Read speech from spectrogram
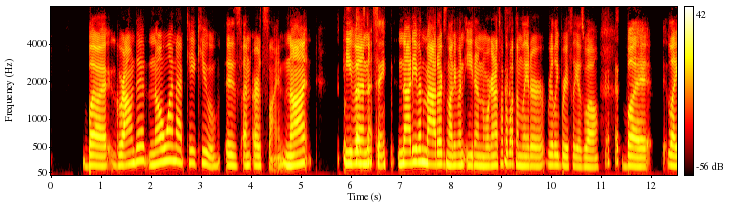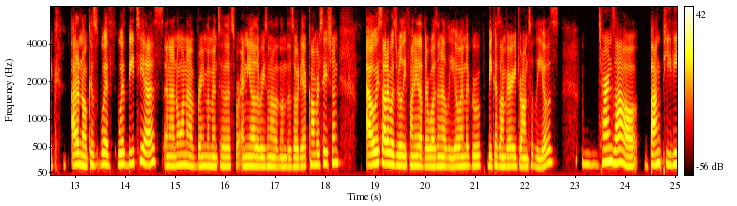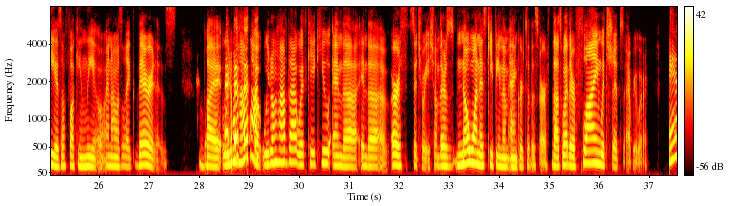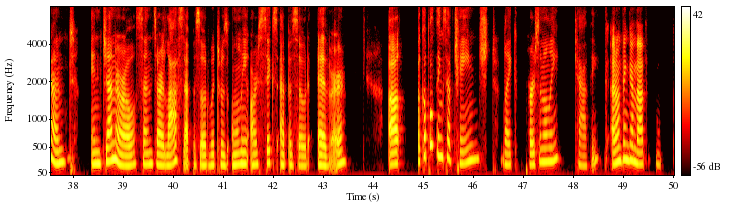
but grounded, no one at KQ is an earth sign. Not even not even Maddox, not even Eden. We're gonna talk about them later really briefly as well. But like I don't know, because with with BTS, and I don't want to bring them into this for any other reason other than the zodiac conversation. I always thought it was really funny that there wasn't a Leo in the group because I'm very drawn to Leos. Mm. Turns out Bang PD is a fucking Leo. And I was like, there it is. But we don't have that. We don't have that with KQ and the in the Earth situation. There's no one is keeping them anchored to this Earth. That's why they're flying with ships everywhere. And in general, since our last episode, which was only our sixth episode ever, uh, a couple things have changed, like personally, Kathy. I don't think in that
